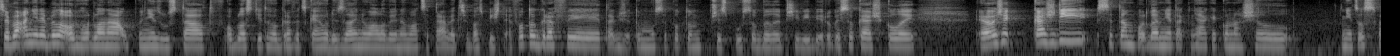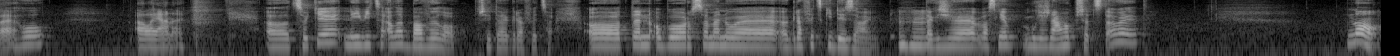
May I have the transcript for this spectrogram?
třeba ani nebyla odhodlaná úplně zůstat v oblasti toho grafického designu, ale věnovat se právě třeba spíš té fotografii, takže tomu se potom přizpůsobili při výběru vysoké školy. Jo, že každý si tam podle mě tak nějak jako našel něco svého, ale já ne. Eh, co tě nejvíce ale bavilo při té grafice? Eh, ten obor se jmenuje eh, grafický design, mm-hmm. takže vlastně můžeš nám ho představit? No,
